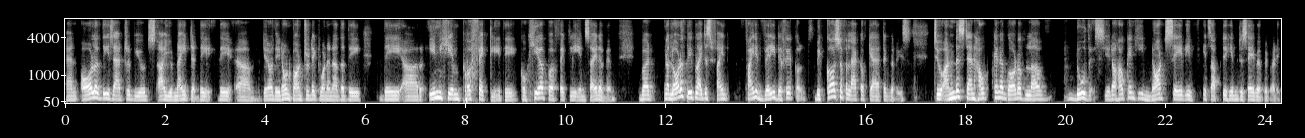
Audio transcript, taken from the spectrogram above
And all of these attributes are united. They they um, you know they don't contradict one another. They they are in him perfectly. They cohere perfectly inside of him. But a lot of people i just find find it very difficult because of a lack of categories to understand how can a god of love do this? You know how can he not save if it's up to him to save everybody?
